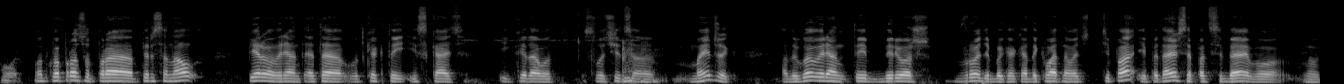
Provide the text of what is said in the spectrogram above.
Вот. Вот к вопросу про персонал. Первый вариант это вот как ты искать, и когда вот случится Magic, а другой вариант ты берешь вроде бы как адекватного типа и пытаешься под себя его ну,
